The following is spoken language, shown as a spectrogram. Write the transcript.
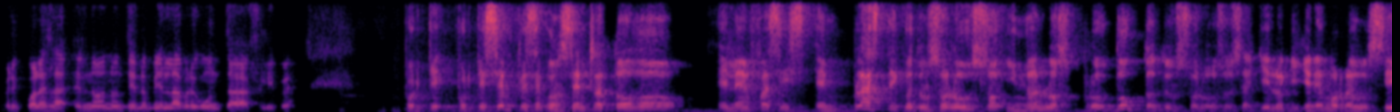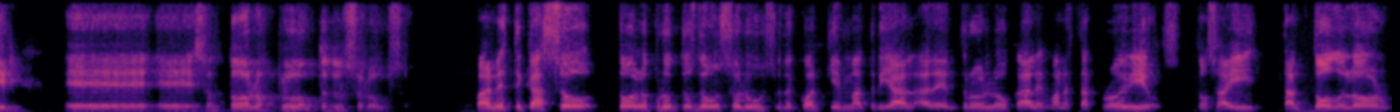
Pero ¿cuál es la, no, no entiendo bien la pregunta, Felipe. ¿Por qué, siempre se concentra todo el énfasis en plásticos de un solo uso y no en los productos de un solo uso? O sea, aquí lo que queremos reducir eh, son todos los productos de un solo uso. En este caso, todos los productos de un solo uso de cualquier material adentro de los locales van a estar prohibidos. Entonces ahí están todos los,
